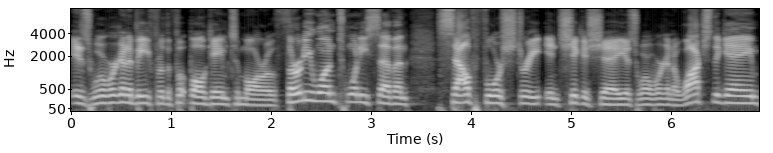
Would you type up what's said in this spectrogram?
is where we're going to be for the football game tomorrow. 3127 South 4th Street in Chickasha is where we're going to watch the game,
